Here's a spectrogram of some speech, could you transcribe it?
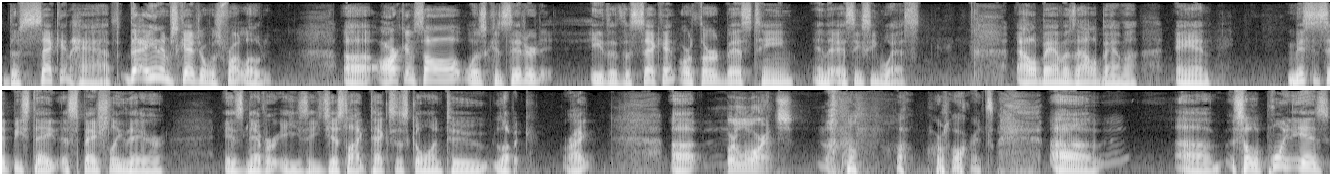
the second half, the A and M schedule was front loaded. Uh, Arkansas was considered either the second or third best team in the SEC West. Alabama's Alabama, and Mississippi State, especially there, is never easy. Just like Texas going to Lubbock, right? Or Lawrence. or Lawrence. Uh, uh, so the point is,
